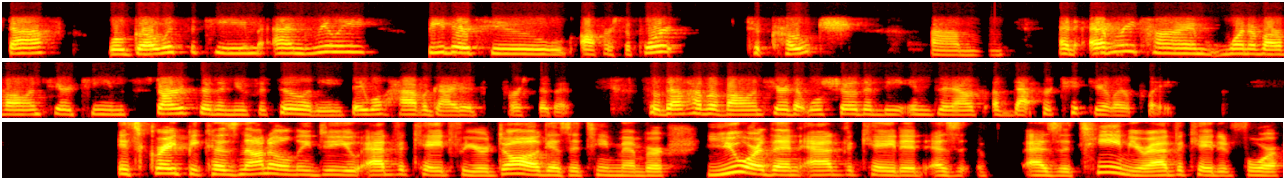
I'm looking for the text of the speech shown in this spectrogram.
staff will go with the team and really be there to offer support, to coach. Um, and every time one of our volunteer teams starts at a new facility, they will have a guided first visit. So they'll have a volunteer that will show them the ins and outs of that particular place it's great because not only do you advocate for your dog as a team member you are then advocated as as a team you're advocated for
